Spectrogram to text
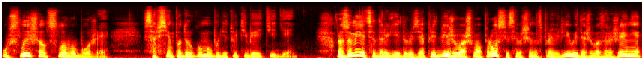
услышал Слово Божие. Совсем по-другому будет у тебя идти день. Разумеется, дорогие друзья, предвижу ваш вопрос и совершенно справедливый, даже возражение.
